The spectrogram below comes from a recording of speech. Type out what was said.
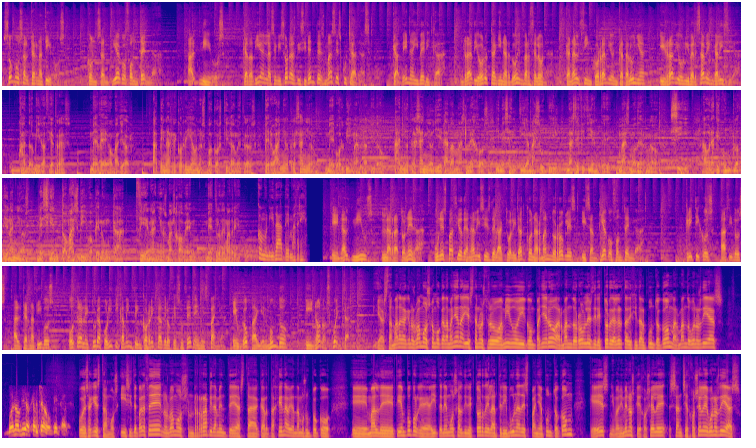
Somos alternativos. Con Santiago Fontenla. Alt News. Cada día en las emisoras disidentes más escuchadas. Cadena Ibérica. Radio Horta Guinardó en Barcelona. Canal 5 Radio en Cataluña y Radio Universal en Galicia. Cuando miro hacia atrás, me veo mayor. Apenas recorría unos pocos kilómetros, pero año tras año me volví más rápido. Año tras año llegaba más lejos y me sentía más útil, más eficiente, más moderno. Sí, ahora que cumplo 100 años, me siento más vivo que nunca. 100 años más joven. Metro de Madrid. Comunidad de Madrid. En Alt News, La Ratonera, un espacio de análisis de la actualidad con Armando Robles y Santiago Fontenga. Críticos, ácidos, alternativos, otra lectura políticamente incorrecta de lo que sucede en España, Europa y el mundo, y no nos cuentan. Y hasta Málaga que nos vamos como cada mañana. Ahí está nuestro amigo y compañero Armando Robles, director de alertadigital.com. Armando, buenos días. Buenos días, Santiago, ¿qué tal? Pues aquí estamos. Y si te parece, nos vamos rápidamente hasta Cartagena. Hoy andamos un poco eh, mal de tiempo porque ahí tenemos al director de la tribuna de España.com, que es ni más ni menos que José Sánchez. José buenos días.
